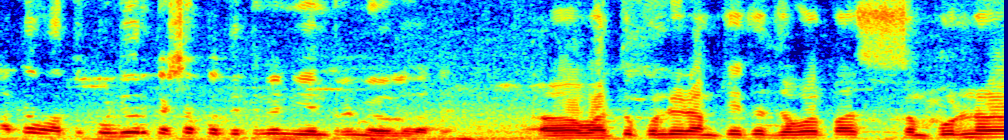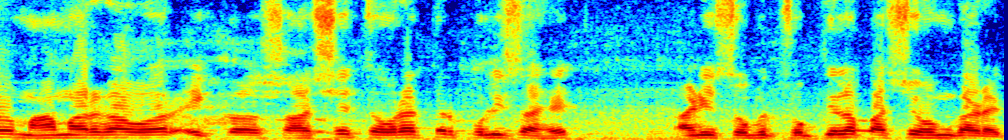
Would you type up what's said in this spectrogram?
आता वाहतूक कोंडीवर कशा पद्धतीने नियंत्रण मिळवलं जातं? वाहतूक कोंडीवर आमच्या इथं जवळपास संपूर्ण महामार्गावर एक सहाशे चौऱ्याहत्तर पोलीस आहेत आणि सोबत सोबतीला पाचशे होमगार्ड आहेत.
